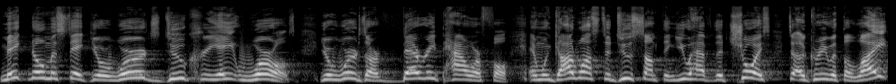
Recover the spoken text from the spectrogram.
Make no mistake, your words do create worlds. Your words are very powerful. And when God wants to do something, you have the choice to agree with the light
